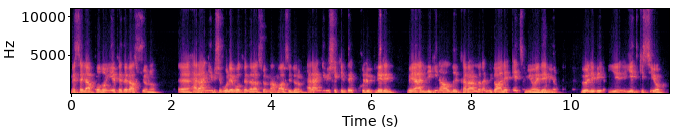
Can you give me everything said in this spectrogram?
Mesela Polonya Federasyonu e, herhangi bir şey, voleybol federasyonundan bahsediyorum. Herhangi bir şekilde kulüplerin veya ligin aldığı kararlara müdahale etmiyor, edemiyor. Böyle bir yetkisi yok.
